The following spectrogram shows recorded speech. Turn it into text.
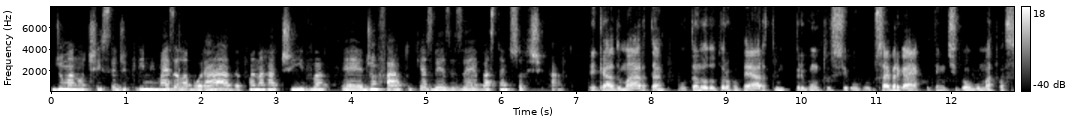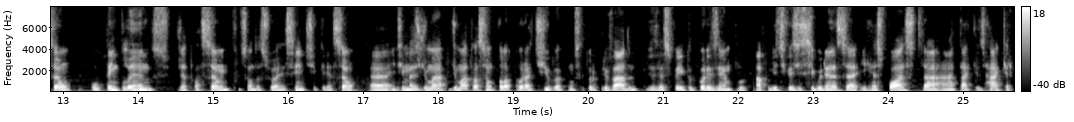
de uma notícia de crime mais elaborada, com a narrativa é, de um fato que às vezes é bastante sofisticado. Obrigado, Marta. Voltando ao doutor Roberto, pergunto se o, CyberGaeco tem tido alguma atuação ou tem planos de atuação em função da sua recente criação, uh, enfim, mas de uma, de uma atuação colaborativa com o setor privado no que diz respeito, por exemplo, a políticas de segurança e resposta a ataques hacker?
